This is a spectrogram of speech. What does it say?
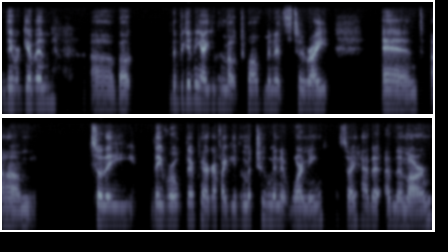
they were given uh, about the beginning. I gave them about 12 minutes to write, and um, so they they wrote their paragraph. I gave them a two minute warning. So I had a, an alarm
